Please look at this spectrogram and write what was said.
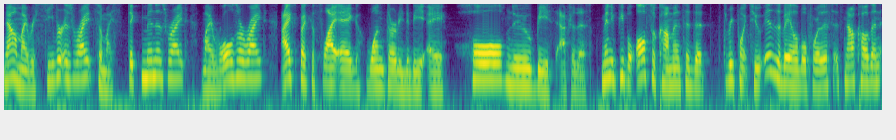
Now my receiver is right, so my stick min is right, my rolls are right. I expect the FlyEgg 130 to be a whole new beast after this. Many people also commented that 3.2 is available for this. It's now called an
